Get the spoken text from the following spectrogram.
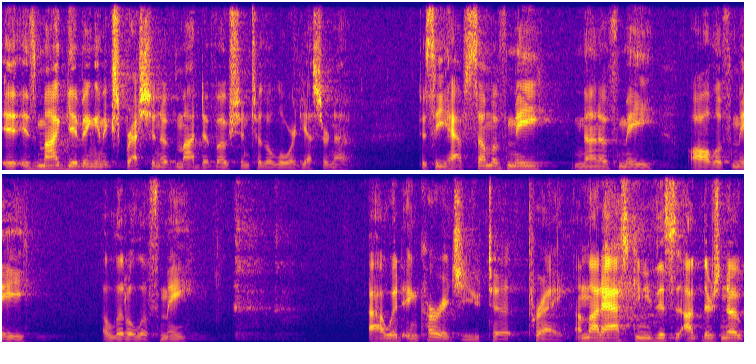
is my giving an expression of my devotion to the Lord? Yes or no? Does he have some of me, none of me, all of me, a little of me? I would encourage you to pray. I'm not asking you this, I, there's no,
